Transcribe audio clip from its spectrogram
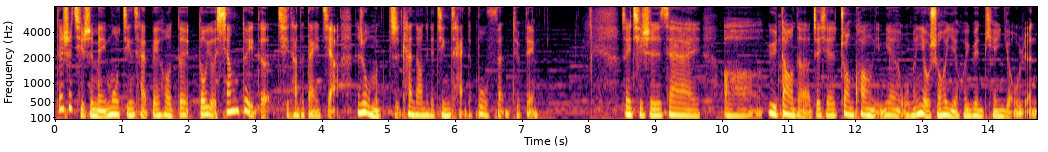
但是其实每一幕精彩背后都都有相对的其他的代价，但是我们只看到那个精彩的部分，对不对？所以其实在，呃遇到的这些状况里面，我们有时候也会怨天尤人，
